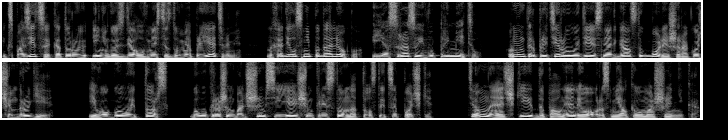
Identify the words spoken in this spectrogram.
Экспозиция, которую Иниго сделал вместе с двумя приятелями, находилась неподалеку, и я сразу его приметил. Он интерпретировал идею снять галстук более широко, чем другие. Его голый торс был украшен большим сияющим крестом на толстой цепочке. Темные очки дополняли образ мелкого мошенника.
